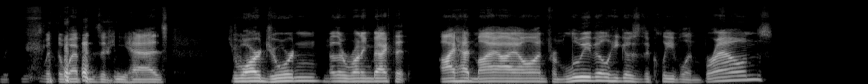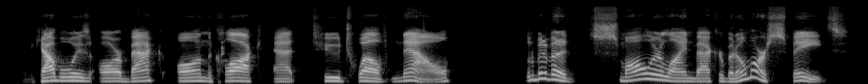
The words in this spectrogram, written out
with, with the weapons that he has. Jawhar Jordan, another running back that I had my eye on from Louisville. He goes to the Cleveland Browns. And the Cowboys are back on the clock at 212. Now, a little bit of a smaller linebacker, but Omar Speights,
